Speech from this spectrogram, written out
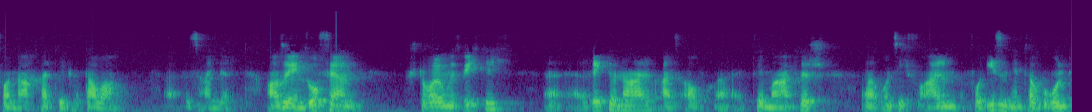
von nachhaltiger Dauer sein wird. Also insofern, Steuerung ist wichtig, äh, regional als auch äh, thematisch und sich vor allem vor diesem Hintergrund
